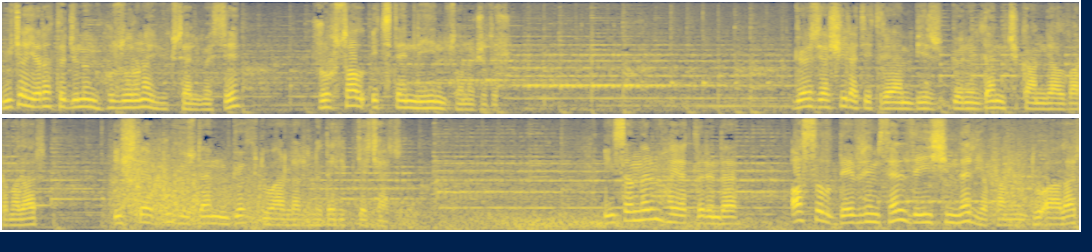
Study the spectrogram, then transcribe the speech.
yüce yaratıcının huzuruna yükselmesi, ruhsal içtenliğin sonucudur gözyaşıyla titreyen bir gönülden çıkan yalvarmalar, işte bu yüzden gök duvarlarını delip geçer. İnsanların hayatlarında asıl devrimsel değişimler yapan dualar,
